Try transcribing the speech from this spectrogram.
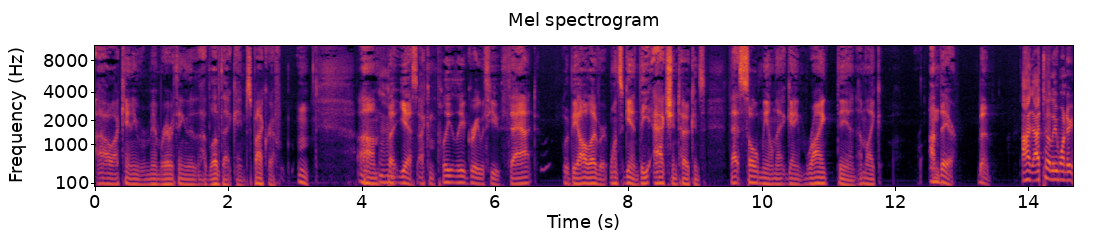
Oh, I can't even remember everything. that I love that game, Spycraft. Mm. Um, Mm-hmm. But yes, I completely agree with you. That would be all over it. Once again, the action tokens that sold me on that game right then. I'm like, I'm there. I, I totally wonder.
